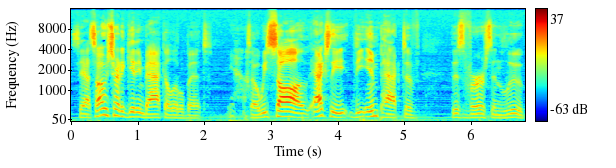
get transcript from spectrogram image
So yeah, so I always try to get him back a little bit. Yeah. So we saw actually the impact of this verse in Luke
